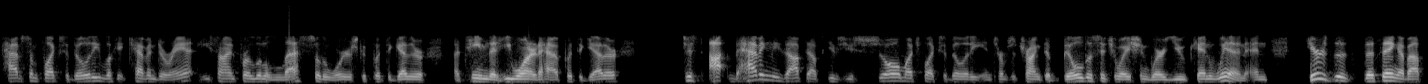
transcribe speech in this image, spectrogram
have some flexibility. Look at Kevin Durant; he signed for a little less, so the Warriors could put together a team that he wanted to have put together just uh, having these opt outs gives you so much flexibility in terms of trying to build a situation where you can win. And here's the, the thing about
